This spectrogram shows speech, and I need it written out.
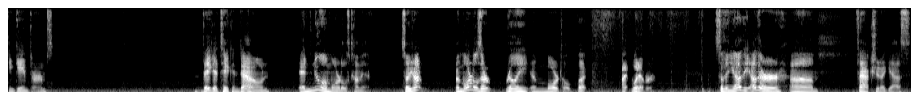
in game terms, they get taken down and new immortals come in. So you're not, immortals aren't really immortal, but I, whatever. So then you have the other um, faction, I guess,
